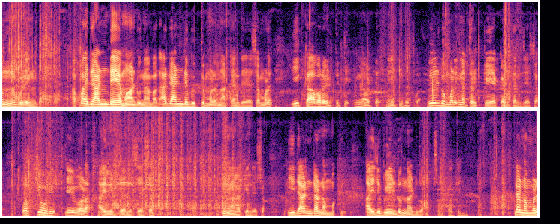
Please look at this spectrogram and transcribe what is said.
ഒന്ന് ഇവിടെ ഇങ്ങോട്ട്. അപ്പോൾ രണ്ടേ മാണ്ടുന്നാ മതി. ആ രണ്ട് വിത്ത് നമ്മൾ നട്ടതിന്റെ ശേഷം നമ്മൾ ഈ കവർ എടുത്തിട്ട് ഇങ്ങോട്ട് നീക്കി വെക്കുക. വീണ്ടും നമ്മൾ ഇങ്ങനത്തെ ഒരു പേക്ക് എടുത്തതിന് ശേഷം കുറച്ചുകൂടി ജൈവവളം അതിലിട്ടതിന് ശേഷം ഇങ്ങനെ ആക്കിയതിന് ശേഷം ഈ രണ്ടെണ്ണം നമുക്ക് അതിൽ വീണ്ടും നടുക. രണ്ടെണ്ണം നമ്മൾ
